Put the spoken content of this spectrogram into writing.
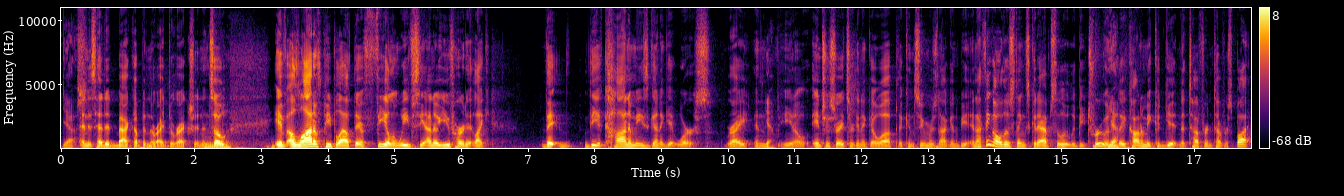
Yes. and is headed back up in the right direction. And so mm-hmm. if a lot of people out there feel, and we've seen, I know you've heard it, like the the economy's going to get worse, right? And Yeah. you know, interest rates are going to go up. The consumer's not going to be, and I think all those things could absolutely be true. And Yeah. the economy could get in a tougher and tougher spot,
